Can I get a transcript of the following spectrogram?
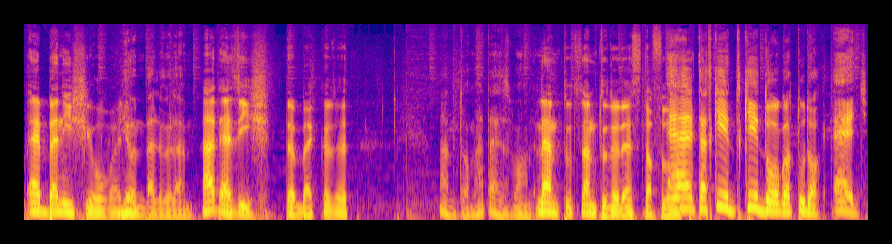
ebben is jó vagy. Jön belőlem. Hát ez is, többek között. Nem tudom, hát ez van. Nem tudsz, nem tudod ezt a flót. El, tehát két, két dolgot tudok. Egy,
